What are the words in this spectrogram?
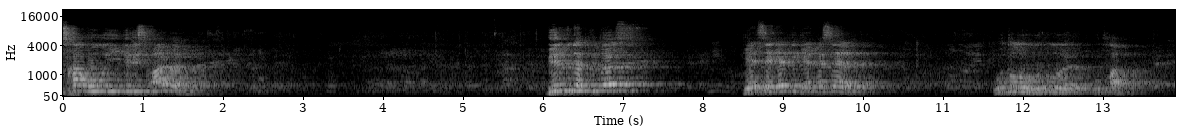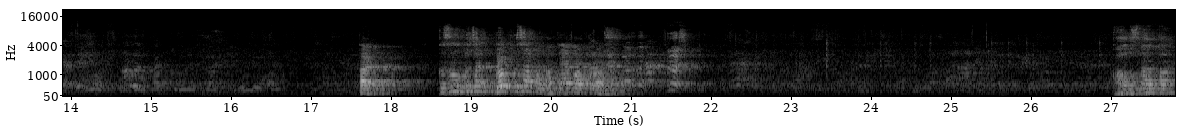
Исхак уулу Идрис барбы? Бир мүнөт күтөбүз. Келсе келди, келбесе ұтылу ұтылу ұтылады так қызыл құршақ көк құршақ болған таяқ алып тұрасыз. Қалыстар тан-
